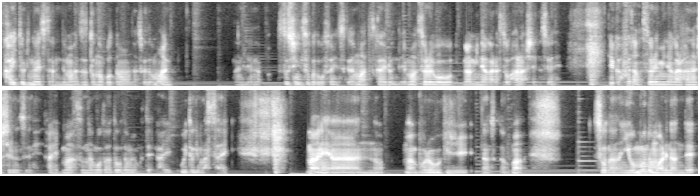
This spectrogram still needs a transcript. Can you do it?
買い取りのやつなんで、まあずっと残ったままなんですけど、まあ、なんていうの、通信速度遅いんですけど、まあ使えるんで、まあそれを今見ながらそう話してるんですよね。ていうか、普段それ見ながら話してるんですよね。はい。まあそんなことはどうでもよくて、はい、置いときます。はい。まあね、あの、まあ、ブログ記事なんですけど、まあ、そうだな、読むのもあれなんで、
